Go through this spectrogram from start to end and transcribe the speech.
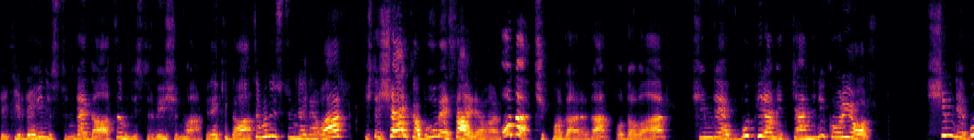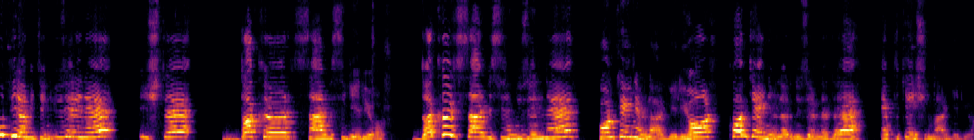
Çekirdeğin üstünde dağıtım, distribution var. Peki dağıtımın üstünde ne var? İşte shell kabuğu vesaire var. O da çıkmadı aradan. O da var. Şimdi bu piramit kendini koruyor. Şimdi bu piramidin üzerine işte Docker servisi geliyor. Docker servisinin üzerine containerlar geliyor. Containerların üzerine de application'lar geliyor.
